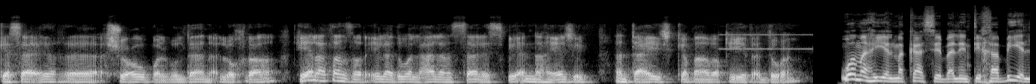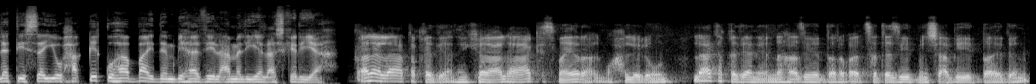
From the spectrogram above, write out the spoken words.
كسائر الشعوب والبلدان الأخرى. هي لا تنظر إلى دول العالم الثالث بأنها يجب أن تعيش كما بقية الدول. وما هي المكاسب الانتخابية التي سيحققها بايدن بهذه العملية العسكرية؟ أنا لا أعتقد يعني على عكس ما يرى المحللون لا أعتقد يعني أن هذه الضربات ستزيد من شعبية بايدن.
